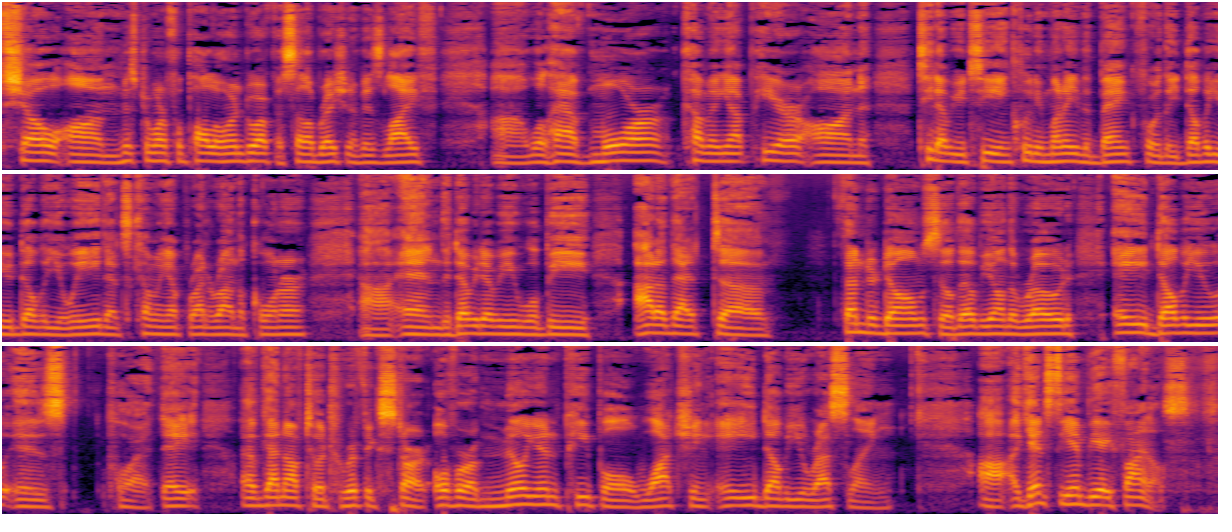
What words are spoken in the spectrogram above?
show on Mr. Wonderful Paul Orndorff, a celebration of his life. Uh, we'll have more coming up here on TWT, including Money in the Bank for the WWE that's coming up right around the corner. Uh, and the WWE will be out of that uh, Thunderdome, so they'll be on the road. AEW is boy, they have gotten off to a terrific start. Over a million people watching AEW wrestling uh, against the NBA Finals.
